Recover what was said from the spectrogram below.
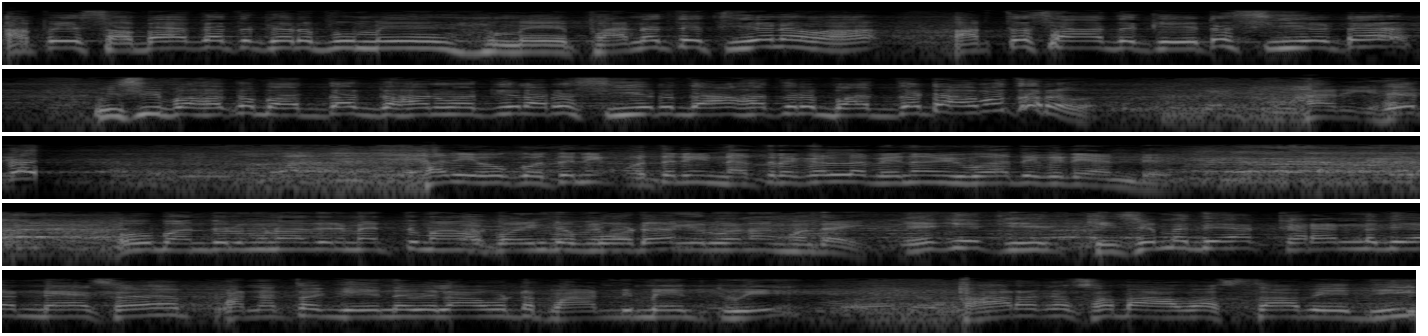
අපේ සභාගත කරපු මේ පනතේ තියෙනවා අර්ථසාධකයට සියට විසි පහක බද්දක් ගහනවා කියලා අර සියට දාහතර බද්දට අමතරව. හරි ඒකයි හරි ඕක ඔතන ඔතනින් නතර කරලා වෙන විවාදයකට යන්න. ඕ බන්දුරු ගුණාදෙන මැතිතුමා පොයින්ට් බෝඩ කිරුවා නම් හොඳයි. ඒකේ කිසිම දෙයක් කරන්න දෙයක් නැහැ සර්. පනත ගේන වෙලාවට පාර්ලිමේන්තුවේ කාරක සභා අවස්ථාවේදී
